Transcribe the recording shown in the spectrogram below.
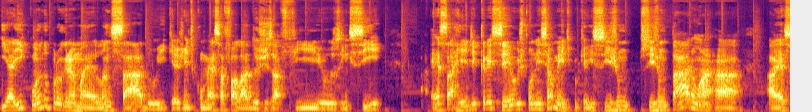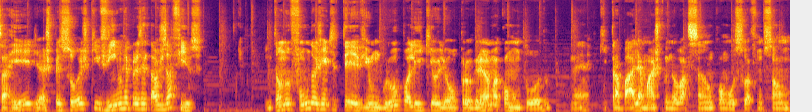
E aí, quando o programa é lançado e que a gente começa a falar dos desafios em si, essa rede cresceu exponencialmente, porque aí se, jun, se juntaram a, a, a essa rede as pessoas que vinham representar os desafios. Então, no fundo, a gente teve um grupo ali que olhou o programa como um todo, né, que trabalha mais com inovação como sua função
